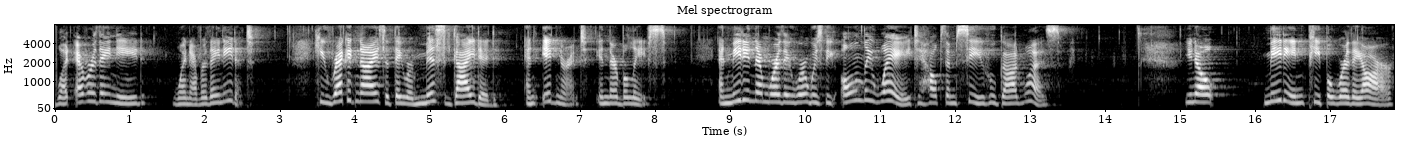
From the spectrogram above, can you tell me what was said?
whatever they need whenever they need it. He recognized that they were misguided and ignorant in their beliefs. And meeting them where they were was the only way to help them see who God was. You know, meeting people where they are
